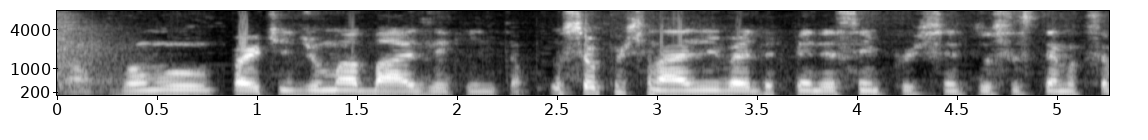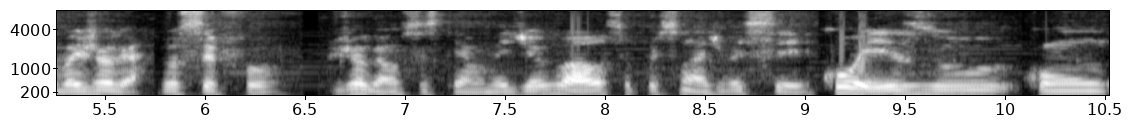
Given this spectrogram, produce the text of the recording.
Então, vamos partir de uma base aqui então. O seu personagem vai depender 100% do sistema que você vai jogar. Se você for jogar um sistema medieval, seu personagem vai ser coeso com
